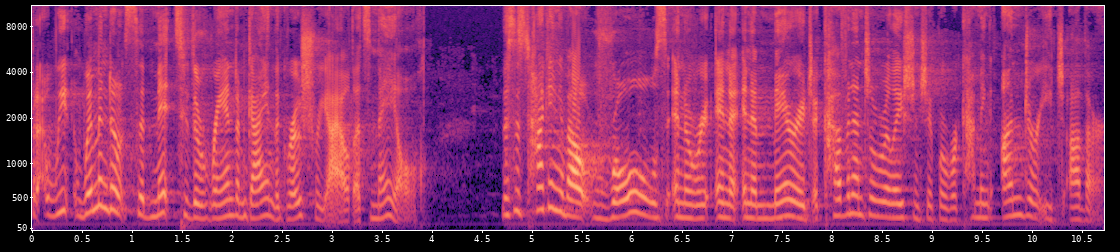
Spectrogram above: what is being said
But we, women don't submit to the random guy in the grocery aisle that's male. This is talking about roles in a, in, a, in a marriage, a covenantal relationship where we're coming under each other.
